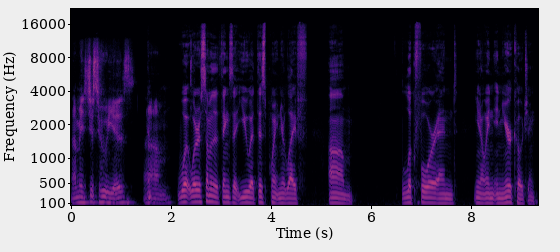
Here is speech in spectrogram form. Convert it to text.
I mean, it's just who he is. Um, what what are some of the things that you at this point in your life um, look for, and you know, in in your coaching?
